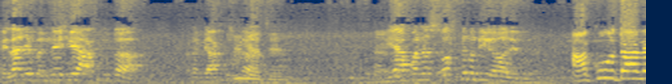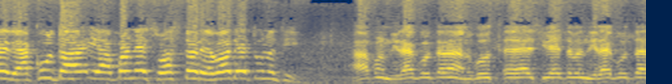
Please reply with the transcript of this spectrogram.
પેલા જે બંને છે આકુરતા અને શું વ્યાકુરતા એ આપણને સ્વસ્થ નથી રહેવા દેતું. આકુરતા અને વ્યાકુળતા એ આપણને સ્વસ્થ રહેવા દેતું નથી. હા પણ નિરાકુરતા અનુભવ થયા સિવાય તમે નિરાકુરતા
